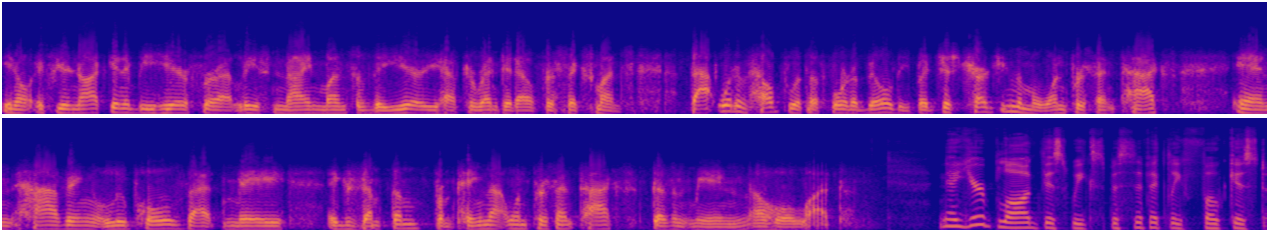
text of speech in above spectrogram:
you know, if you're not going to be here for at least nine months of the year, you have to rent it out for six months. that would have helped with affordability. But just charging them a 1% tax and having loopholes that may exempt them from paying that 1% tax doesn't mean a whole lot. Now, your blog this week specifically focused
